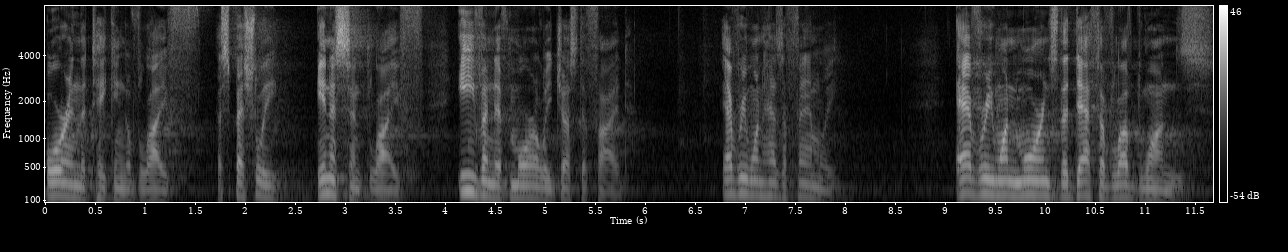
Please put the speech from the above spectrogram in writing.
or in the taking of life especially innocent life, even if morally justified. Everyone has a family. Everyone mourns the death of loved ones.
